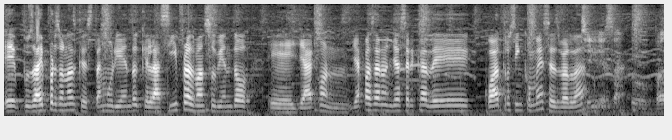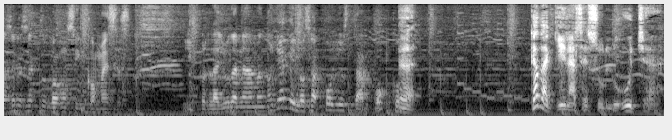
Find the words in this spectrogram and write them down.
eh, pues hay personas que están muriendo, que las cifras van subiendo eh, ya con, ya pasaron ya cerca de cuatro o cinco meses, ¿verdad? Sí, exacto, para ser exactos vamos cinco meses. Y pues la ayuda nada más no llega y los apoyos tampoco. Eh, cada quien hace su lucha.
